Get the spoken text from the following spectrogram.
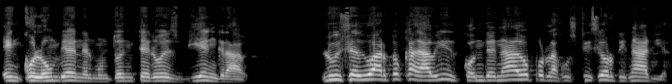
en Colombia y en el mundo entero es bien grave. Luis Eduardo Cadavid, condenado por la justicia ordinaria.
